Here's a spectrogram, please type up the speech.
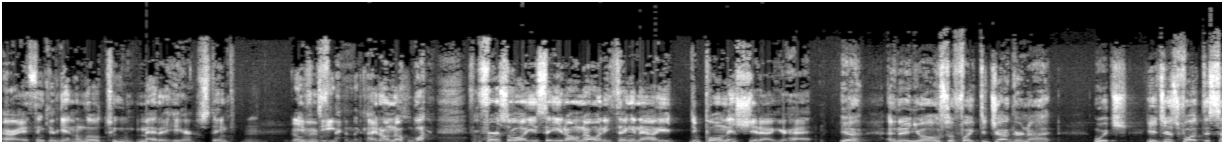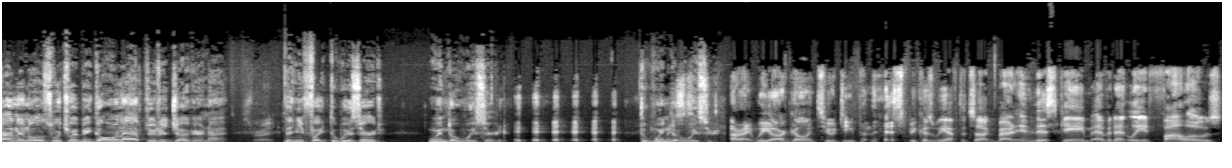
All right, I think you're getting a little too meta here, Stink. Going Even- deep in the I don't know what. First of all, you say you don't know anything, and now you're, you're pulling this shit out your hat. Yeah, and then you also fight the Juggernaut, which you just fought the Sentinels, which would be going after the Juggernaut. That's right. Then you fight the Wizard, Window Wizard. the Window Wizard. All right, we are going too deep in this because we have to talk about in this game. Evidently, it follows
